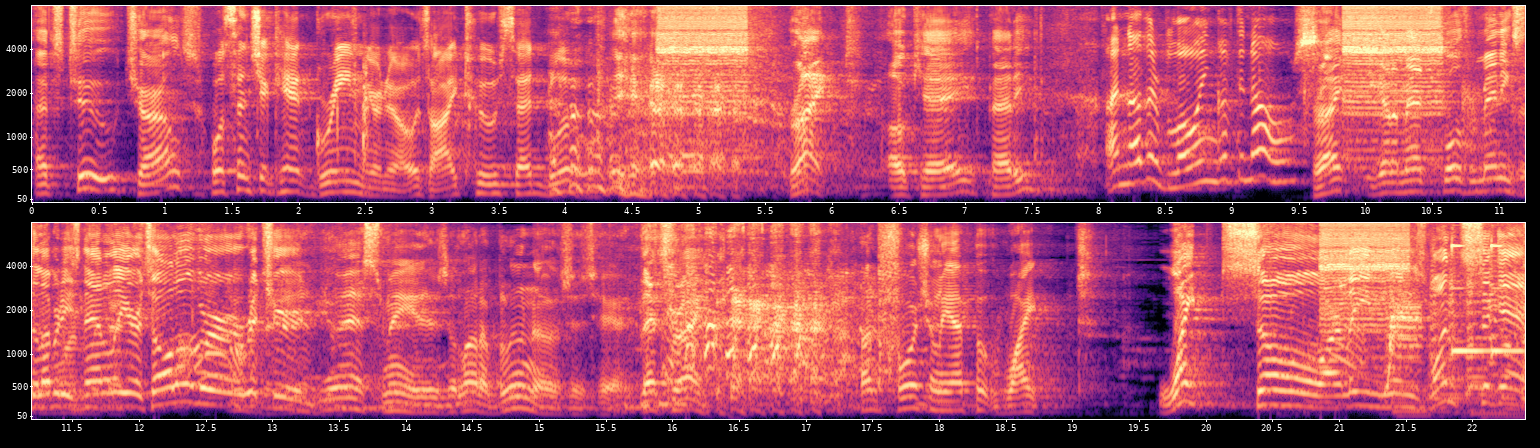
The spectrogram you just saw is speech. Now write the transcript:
That's two. Charles? Well, since you can't green your nose, I too said blue. Right. Okay. Patty? Another blowing of the nose. Right. You gotta match both remaining celebrities, Natalie, or it's all over, Richard. You asked me, there's a lot of blue noses here. That's right. Unfortunately, I put white. White. So Arlene wins once again.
